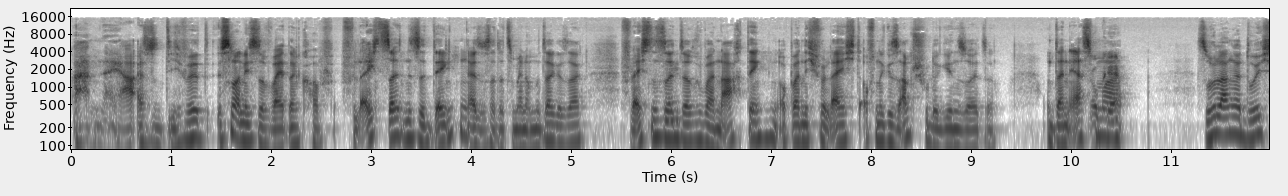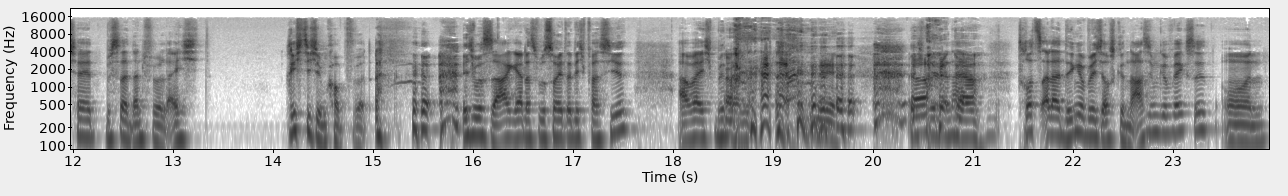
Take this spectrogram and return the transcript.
ähm, naja, also David ist noch nicht so weit im Kopf. Vielleicht sollten sie denken, also das hat er zu meiner Mutter gesagt, vielleicht sollten sie mhm. darüber nachdenken, ob er nicht vielleicht auf eine Gesamtschule gehen sollte. Und dann erstmal okay. so lange durchhält, bis er dann vielleicht richtig im Kopf wird. ich muss sagen, ja, das bis heute nicht passiert. Aber ich bin dann, ich bin dann halt, ja. trotz aller Dinge bin ich aufs Gymnasium gewechselt und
